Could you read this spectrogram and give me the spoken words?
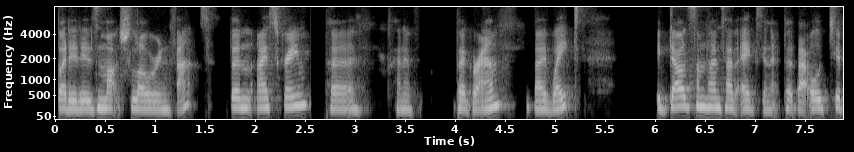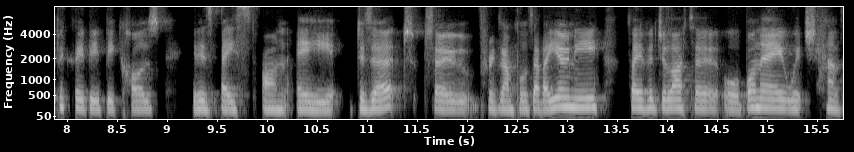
but it is much lower in fat than ice cream per kind of per gram by weight. It does sometimes have eggs in it, but that will typically be because it is based on a dessert. So, for example, Zabaione flavored gelato or Bonet, which have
